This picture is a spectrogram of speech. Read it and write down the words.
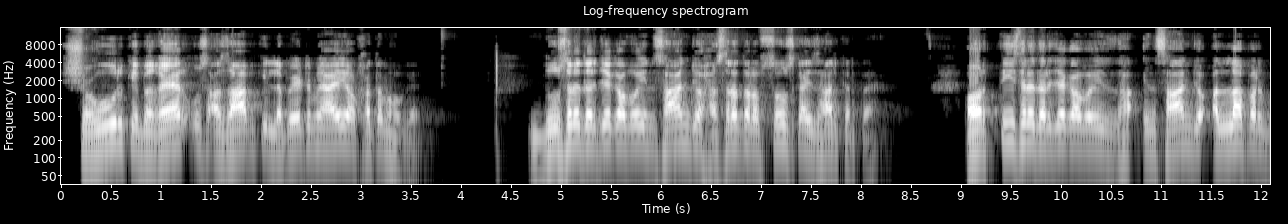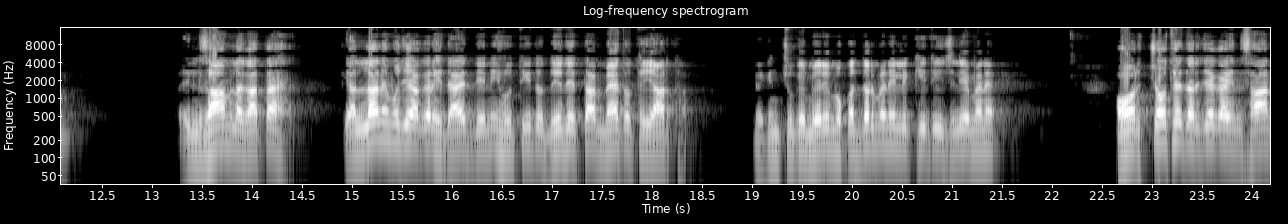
شعور کے بغیر اس عذاب کی لپیٹ میں آئے اور ختم ہو گئے۔ دوسرے درجے کا وہ انسان جو حسرت اور افسوس کا اظہار کرتا ہے۔ اور تیسرے درجے کا وہ انسان جو اللہ پر الزام لگاتا ہے۔ کہ اللہ نے مجھے اگر ہدایت دینی ہوتی تو دے دیتا، میں تو تیار تھا۔ لیکن چونکہ میرے مقدر میں نہیں لکھی تھی، اس لیے میں نے اور چوتھے درجے کا انسان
